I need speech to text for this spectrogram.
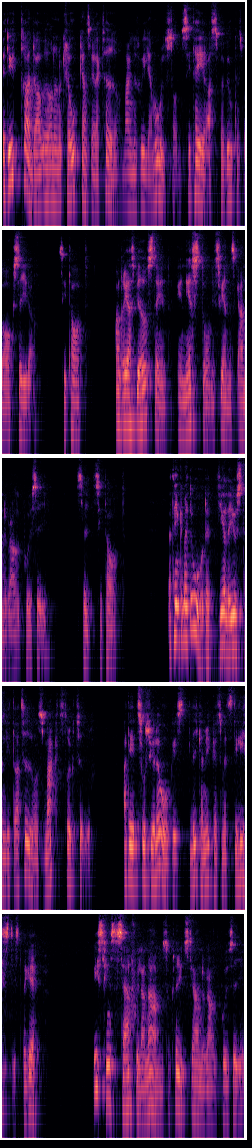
Ett yttrande av Örnen och kråkans redaktör Magnus William Olsson citeras på bokens baksida. Citat. Andreas Björsten är nästorn i svensk underground-poesi. Slut citat. Jag tänker mig att ordet gäller just den litteraturens maktstruktur. Att det är ett sociologiskt lika mycket som ett stilistiskt begrepp. Visst finns det särskilda namn som knyts till underground-poesin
